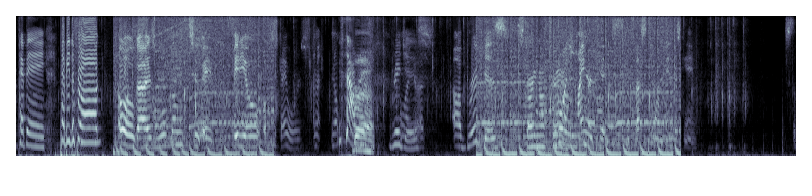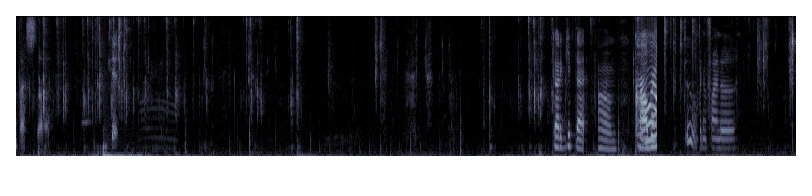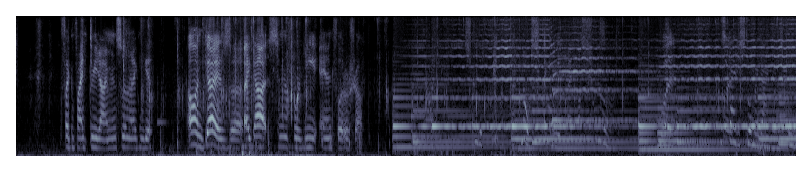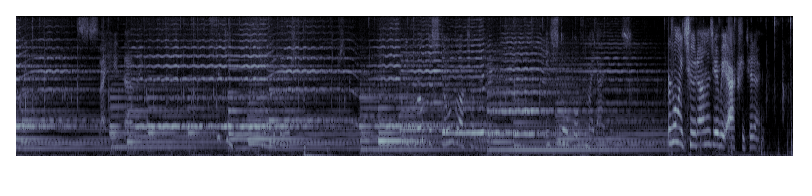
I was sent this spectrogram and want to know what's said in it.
Pepe, Pepe the Frog. Hello guys, welcome to a video of Skywars. I mean, no, Bruh. Bridges. uh, bridges. Starting off We're trash. going Miner kicks, the best one in this game. It's the best uh, kit. Gotta get that um cobble. Ooh, if I can find a. If I can find three diamonds, so then I can get. Oh, and guys, uh, I got Cinema 4D and Photoshop. Only two diamonds. You gotta be actually kidding.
